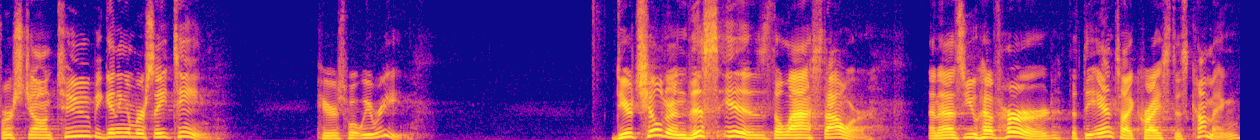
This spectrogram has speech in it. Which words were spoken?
1 John 2, beginning in verse 18. Here's what we read Dear children, this is the last hour. And as you have heard that the Antichrist is coming,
